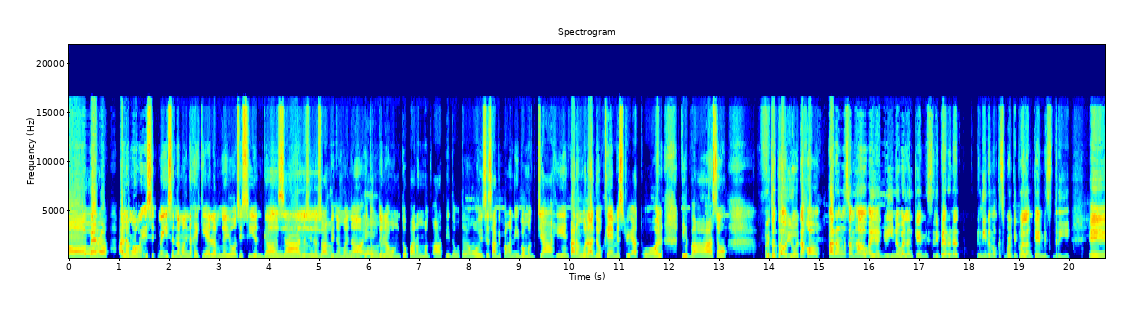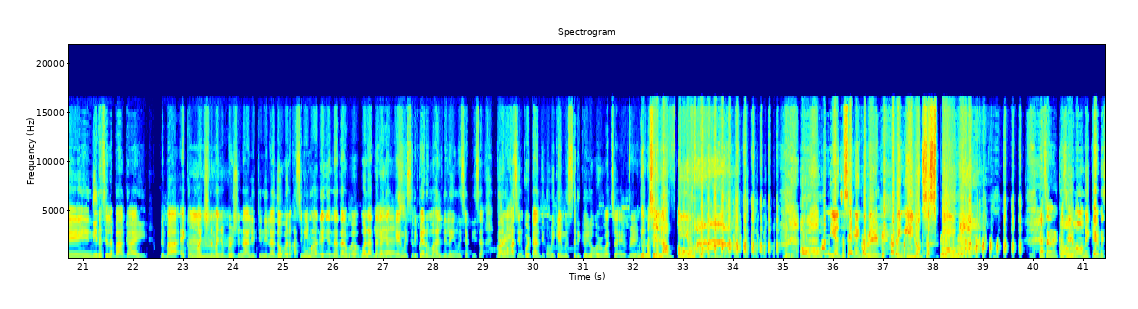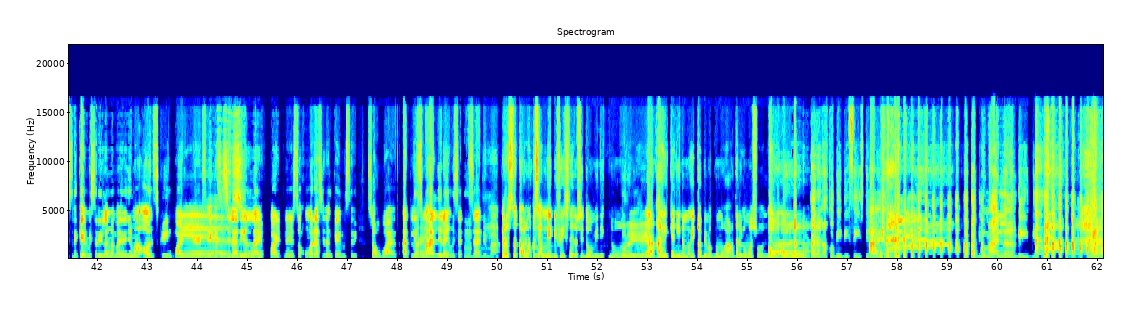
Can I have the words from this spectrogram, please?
Oo. Pero, alam mo, may is- may isa namang nakikialam ngayon, si Sian Gasa, na Mhm. sinasabi naman na itong dalawang to, parang mag-ate daw tayo. O yung sinasabi pa nga ng iba, magtiyahin. Parang Mhm. wala daw chemistry at all. 'Di ba So, Uy, totoo yun. Ako, parang somehow I agree na walang chemistry. Pero na, hindi naman kasi porket walang chemistry, eh, hindi na sila bagay. 'Di ba? Eh kung match naman yung Mhm. personality nila, though wala kasi may mga ganyan na tal- uh, wala talagang Yes. chemistry pero mahal nila yung isa't isa. Hindi naman Correct. kasi importante kung may chemistry kayo or whatsoever. Hindi man sila love team. Oo. Oo. ano yan? Sa seryeng tabing, Correct. tabing ilog sa Spain? Kasi kasi yung Oo. mga may chemistry chemistry lang naman yan. Yung mga on-screen partners. Eh kasi Yes. sila real life partners. So kung wala silang chemistry, so what? At least Correct. mahal nila yung isa't isa, Mhm. 'di ba? Pero sa totoo lang kasi ang Mm-mm. baby face nito si Dominic, no? Correct. Parang kahit kanino mo itabi, magmumukha ka talagang mason. Oo. Parang ako, baby face din. Ay. Napaglumaan lang ng baby. ha?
